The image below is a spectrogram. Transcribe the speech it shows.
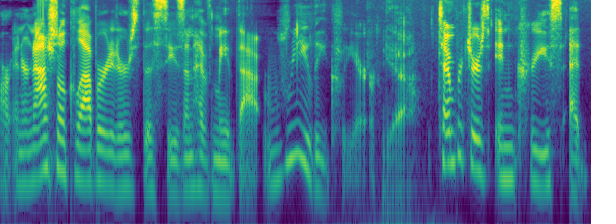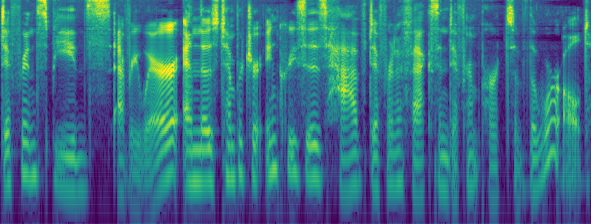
Our international collaborators this season have made that really clear. Yeah. Temperatures increase at different speeds everywhere, and those temperature increases have different effects in different parts of the world.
